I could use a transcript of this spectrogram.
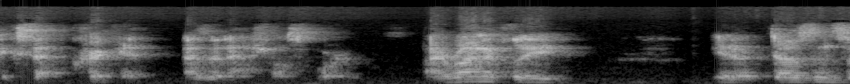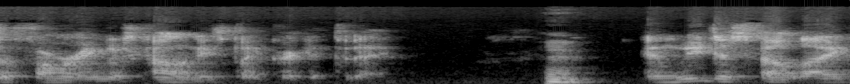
accept cricket as a national sport. Ironically, you know, dozens of former English colonies play cricket today. Hmm. And we just felt like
